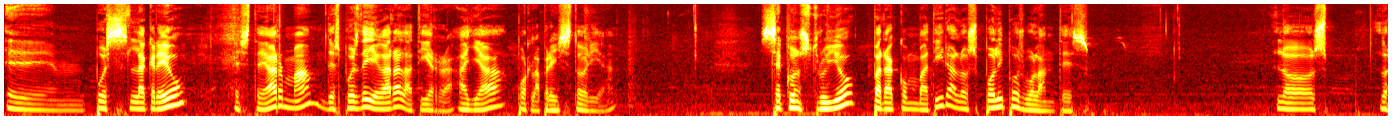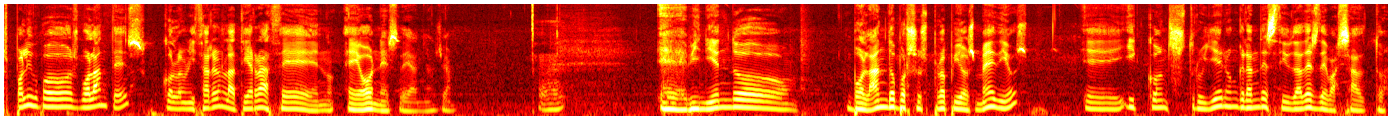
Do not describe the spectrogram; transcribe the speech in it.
Eh, pues la creó este arma después de llegar a la Tierra, allá por la prehistoria. Se construyó para combatir a los pólipos volantes. Los, pólipos volantes colonizaron la Tierra hace eones de años ya. Eh, viniendo, volando por sus propios medios eh, y construyeron grandes ciudades de basalto,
